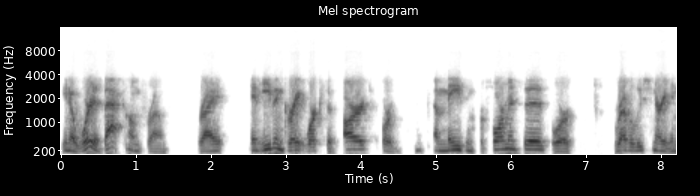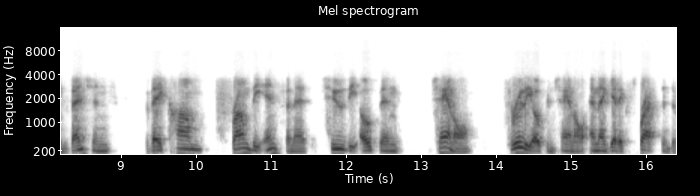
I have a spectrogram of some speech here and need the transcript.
you know, where did that come from? Right. And even great works of art or amazing performances or revolutionary inventions, they come from the infinite to the open channel, through the open channel, and then get expressed into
